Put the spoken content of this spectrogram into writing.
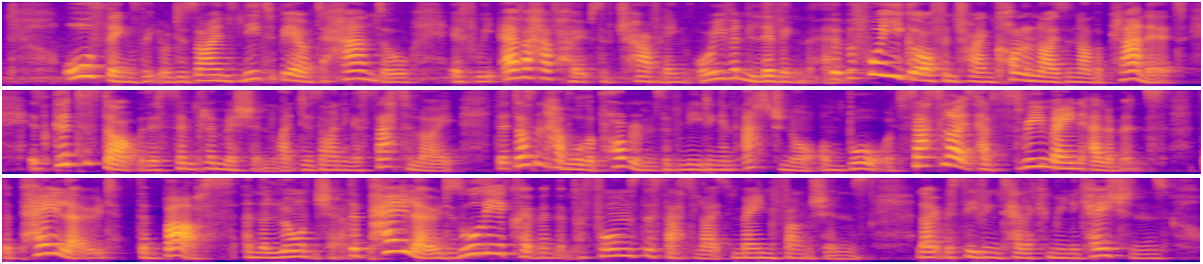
All things that your designs need to be able to handle if we ever have hopes of travelling or even living there. But before you go off and try and colonise another planet, it's good to start with a simpler mission like designing a satellite that doesn't have all the problems of needing an astronaut on board. Satellites have three main elements, the payload, the bus and the launcher. The payload is all the equipment that performs the satellite's main functions, like receiving telecommunications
